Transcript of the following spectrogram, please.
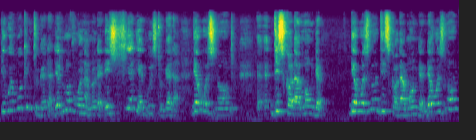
They were working together. They loved one another. They shared their goods together. There was no uh, discord among them. There was no discord among them. There was no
